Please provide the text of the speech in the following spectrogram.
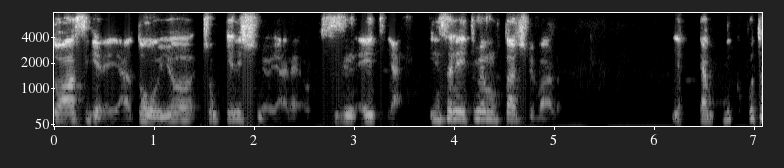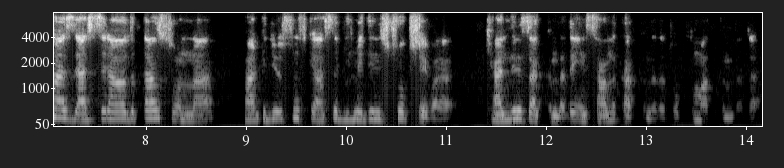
doğası gereği ya doğuyor çok gelişmiyor yani. Sizin eğitim yani insan eğitime muhtaç bir varlık. Ya, ya bu, bu tarz dersleri aldıktan sonra fark ediyorsunuz ki aslında bilmediğiniz çok şey var. Kendiniz hakkında da, insanlık hakkında da, toplum hakkında da.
